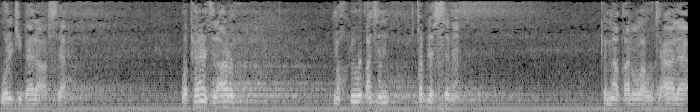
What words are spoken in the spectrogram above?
والجبال أرساها. وكانت الأرض مخلوقة قبل السماء. كما قال الله تعالى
